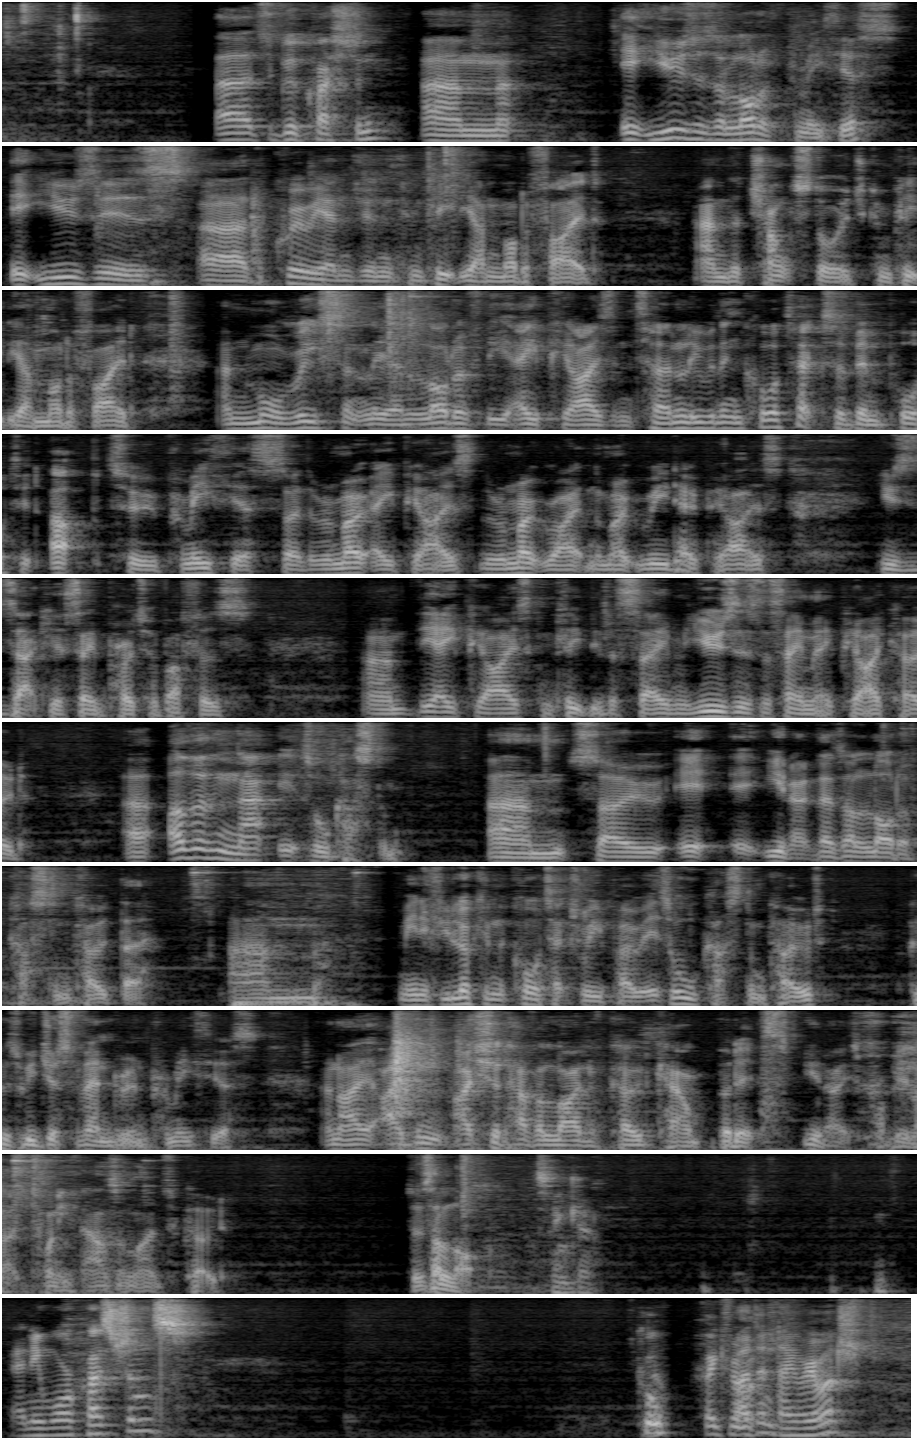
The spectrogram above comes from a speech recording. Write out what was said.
Uh, it's a good question. Um, it uses a lot of Prometheus. It uses uh, the query engine completely unmodified and the chunk storage completely unmodified. And more recently, a lot of the APIs internally within Cortex have been ported up to Prometheus. So the remote APIs, the remote write and the remote read APIs, use exactly the same proto buffers. Um, the API is completely the same, uses the same API code. Uh, other than that, it's all custom. Um, so it, it, you know, there's a lot of custom code there. Um, I mean, if you look in the Cortex repo, it's all custom code because we just vendor in Prometheus. And I, I didn't, I should have a line of code count, but it's, you know, it's probably like twenty thousand lines of code. So it's a lot. Thank you. Any more questions? Cool. Thank you very Martin, much. thank you very much.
